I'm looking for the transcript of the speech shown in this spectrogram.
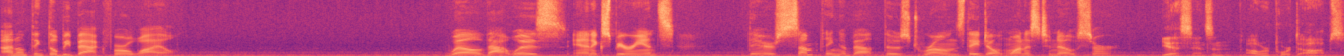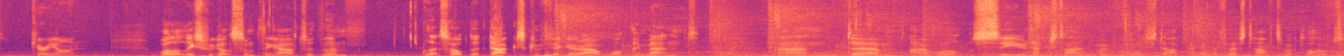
I don't think they'll be back for a while. Well, that was an experience. There's something about those drones they don't want us to know, sir. Yes, Ensign. I'll report to Ops. Carry on. Well, at least we got something out of them. Let's hope that Dax can figure out what they meant. And and um, I will see you next time when we start bringing the first half to a close.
